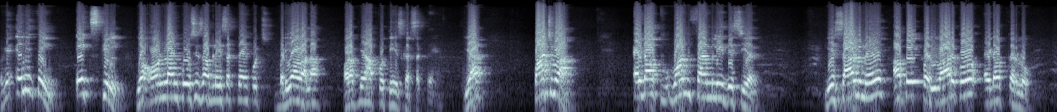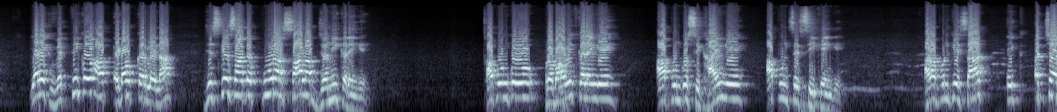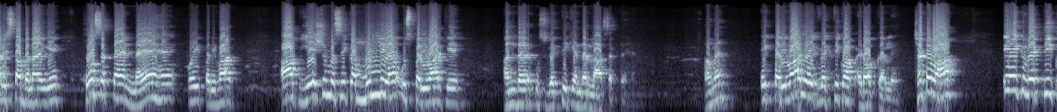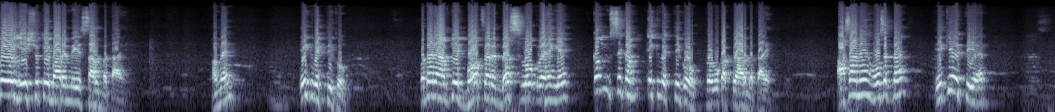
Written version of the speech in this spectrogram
ओके एनीथिंग एक स्किल या ऑनलाइन कोर्सेज आप ले सकते हैं कुछ बढ़िया वाला और अपने आप को तेज कर सकते हैं। या पांचवा adopt one family this year ये साल में आप एक परिवार को एडॉप्ट कर लो। या एक व्यक्ति को आप एडॉप्ट कर लेना, जिसके साथ पूरा साल आप जर्नी करेंगे। आप उनको प्रभावित करेंगे, आप उनको सिखाएँगे, आप उनसे सीखेंगे। और आप उनके साथ एक अच्छा रिश्ता बनाएँगे। हो सकता है नए हैं कोई परिवार। आप यीशु मसीह का मूल्य उस परिवार के अंदर, उस व्यक्ति के अंदर ला सकते हैं। अमन एक परिवार या एक व्यक्ति को आप एडॉप्ट कर लें। छठवा, एक व्यक्ति को यीशु के बारे में इस साल बताए। अमेन एक व्यक्ति को पता नहीं आपके बहुत सारे दस लोग रहेंगे, कम से कम एक व्यक्ति को प्रभु का प्यार बताए। आसान है, हो सकता है, एक ही व्यक्ति यार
